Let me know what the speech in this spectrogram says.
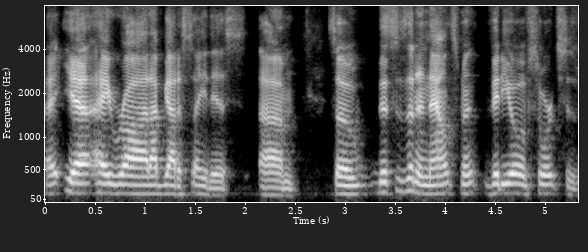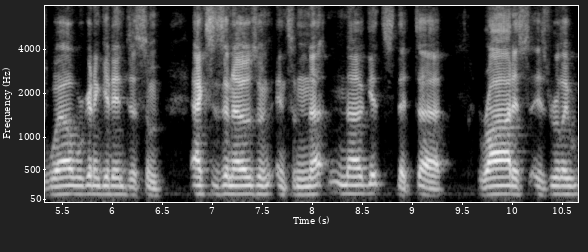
Uh, yeah, hey Rod, I've got to say this. Um so this is an announcement video of sorts as well. We're going to get into some X's and O's and, and some nuggets that uh, Rod is, is really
